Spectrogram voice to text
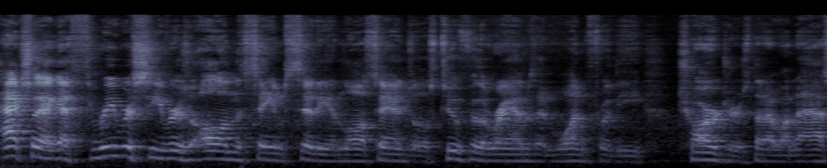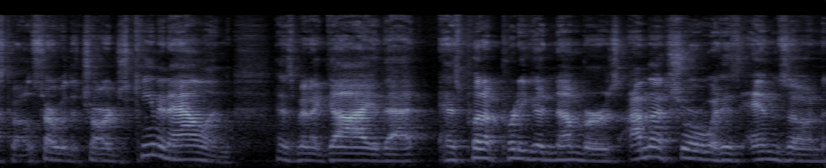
Actually, I got three receivers all in the same city in Los Angeles two for the Rams and one for the Chargers that I want to ask about. Let's start with the Chargers. Keenan Allen has been a guy that has put up pretty good numbers. I'm not sure what his end zone,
